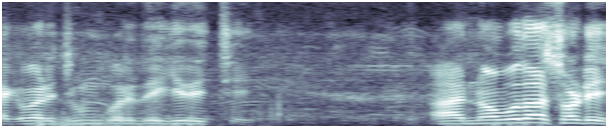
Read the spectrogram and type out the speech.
একেবারে জুম করে দেখিয়ে দিচ্ছে। আর নবদা শটে।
